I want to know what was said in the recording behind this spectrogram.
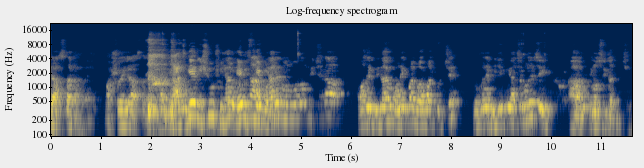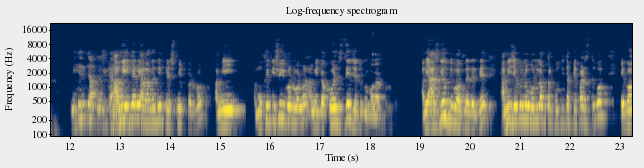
রাস্তাটা আজকের ইস্যু শুধু এইমস নিয়ে অনুমোদন দিচ্ছে না আমাদের বিধায়ক অনেকবার দরবার করছে ওখানে বিজেপি আছে বলে সেই এনওসিটা দিচ্ছে। না এক্ষেত্রে আপনাকে আমি এটা নিয়ে আলাদা দিন প্রেস মিট করব। আমি মুখে কিছুই বলব না আমি ডকুমেন্টস দিয়ে যেটুকু বলার বলব। আমি আজকেও দিব আপনাদেরকে। আমি যেগুলো বললাম তার প্রতিটা পেপারস দেবো এবং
